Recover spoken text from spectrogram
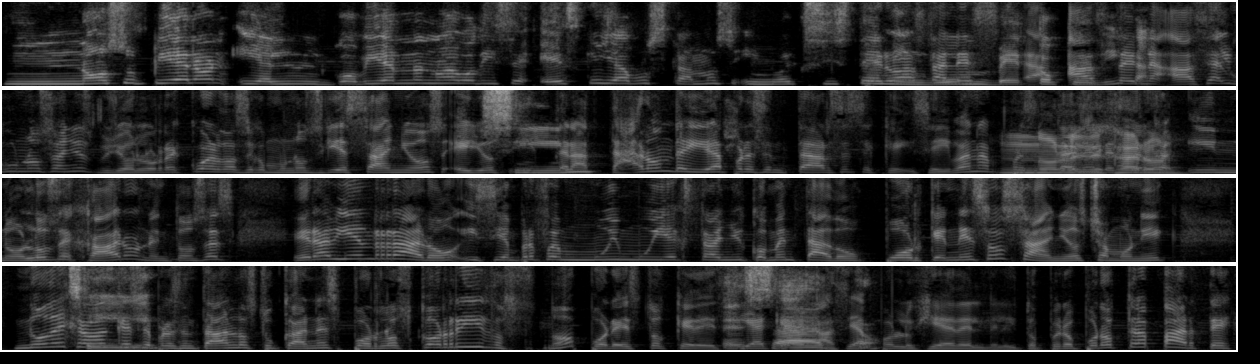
no supieron y el gobierno nuevo dice, es que ya buscamos y no existe pero ningún hasta les, veto que hace, diga. hace algunos años, pues yo lo recuerdo, hace como unos 10 años, ellos Sí. trataron de ir a presentarse, se, que, se iban a presentar les dejaron. Y no los dejaron. Entonces, era bien raro y siempre fue muy, muy extraño y comentado, porque en esos años, Chamonix, no dejaban que se presentaran los tucanes por los corridos, ¿no? Por esto que decía que hacía apología del delito. Pero por otra parte,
